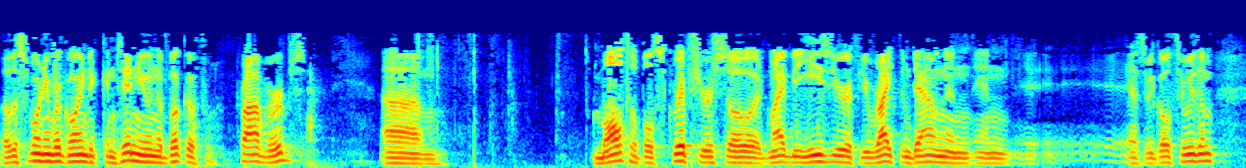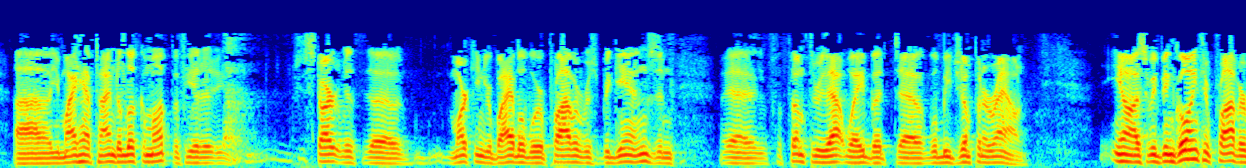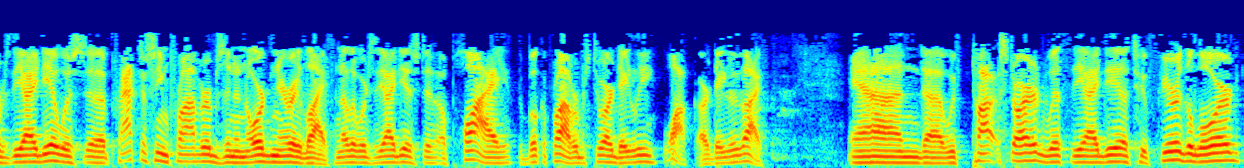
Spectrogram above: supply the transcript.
Well, this morning we're going to continue in the book of Proverbs. Um, multiple scriptures, so it might be easier if you write them down and, and uh, as we go through them. Uh, you might have time to look them up if you start with uh, marking your Bible where Proverbs begins and uh, thumb through that way, but uh, we'll be jumping around you know, as we've been going through Proverbs, the idea was uh, practicing Proverbs in an ordinary life. In other words, the idea is to apply the book of Proverbs to our daily walk, our daily life. And uh, we've ta- started with the idea to fear the Lord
